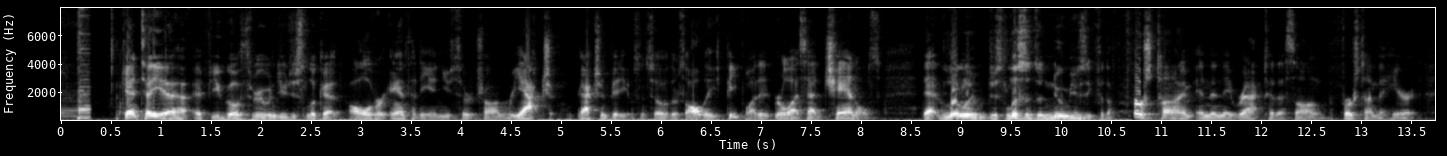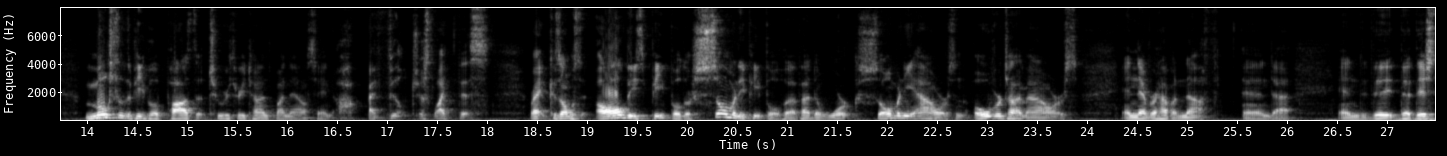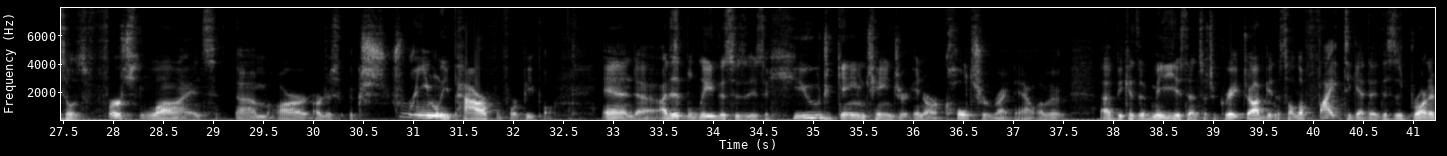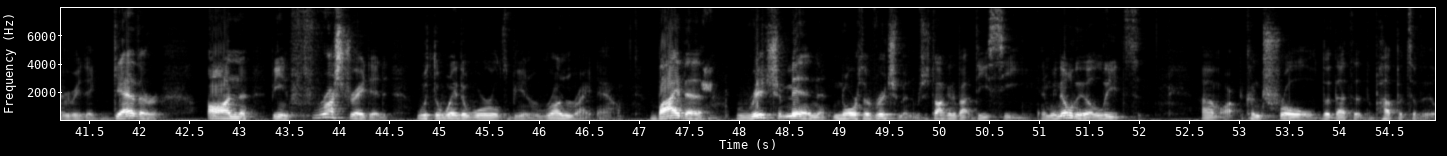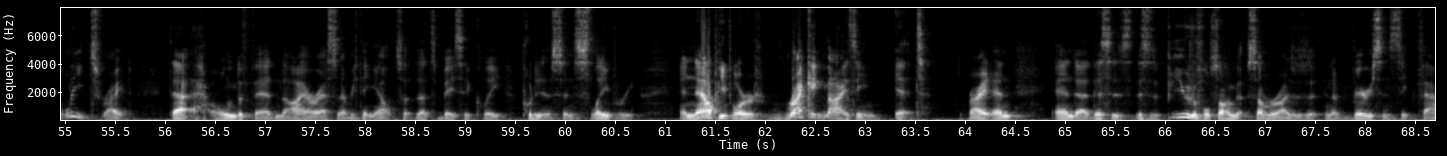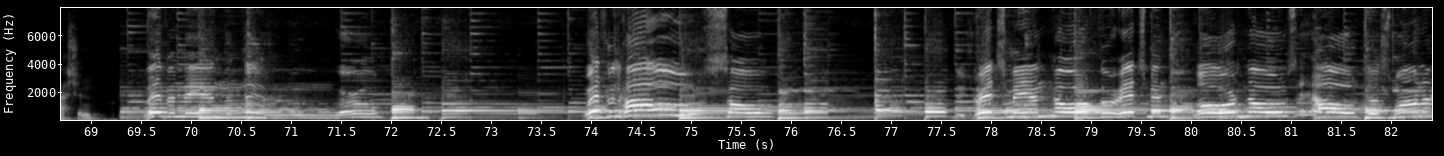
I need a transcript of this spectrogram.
Can't tell you if you go through and you just look at Oliver Anthony and you search on reaction, reaction videos. And so there's all these people I didn't realize had channels that literally just listen to new music for the first time and then they react to the song the first time they hear it. Most of the people have paused it two or three times by now saying, oh, I feel just like this, right? Because almost all these people, there's so many people who have had to work so many hours and overtime hours and never have enough. And, uh, and that this those first lines um, are, are just extremely powerful for people and uh, I just believe this is, is a huge game changer in our culture right now uh, because the media has done such a great job getting us all to fight together. This has brought everybody together on being frustrated with the way the world's being run right now by the rich men north of Richmond, which is talking about DC. And we know the elites um, are, control the, that the, the puppets of the elites, right? That owned the Fed and the IRS and everything else. That's basically putting us in slavery and now people are recognizing it, right? And and uh, this is this is a beautiful song that summarizes it in a very succinct fashion. Living in the new world with an whole soul. These rich men north of Richmond, Lord knows they all just wanna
